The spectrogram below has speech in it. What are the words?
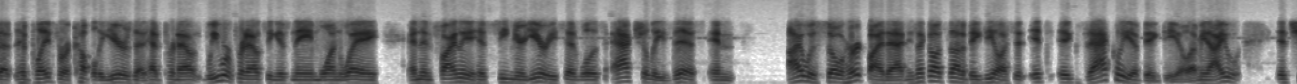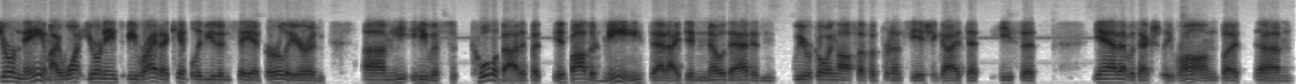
that had played for a couple of years that had pronounced we were pronouncing his name one way and then finally his senior year he said, "Well, it's actually this." And I was so hurt by that. And he's like, "Oh, it's not a big deal." I said, "It's exactly a big deal." I mean, I it's your name. I want your name to be right. I can't believe you didn't say it earlier. And um, he he was cool about it, but it bothered me that I didn't know that, and we were going off of a pronunciation guide that he said, yeah, that was actually wrong. But um,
